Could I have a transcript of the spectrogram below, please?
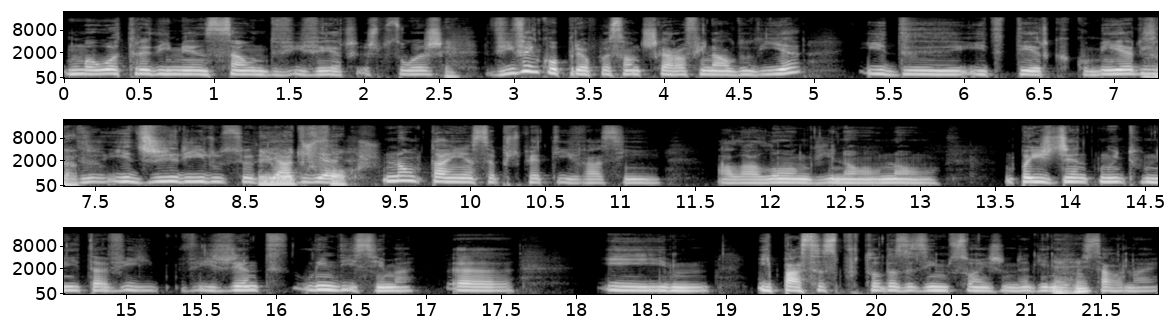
uma outra dimensão de viver. As pessoas Sim. vivem com a preocupação de chegar ao final do dia e de, e de ter que comer e de, e de, gerir o seu Tem dia a dia. Não tem essa perspectiva assim à la longue e não, não, um país de gente muito bonita, vi, vi gente lindíssima. Uh, e, e passa-se por todas as emoções na Guiné-Bissau, uhum. não é?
